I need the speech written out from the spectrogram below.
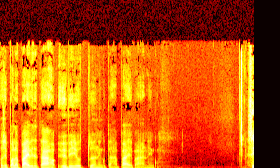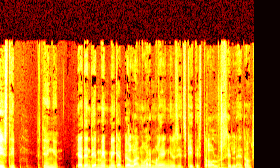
tosi paljon päivitetään hyviä juttuja niin kuin tähän päivään. Niin kuin. Siistiä, että jengi, Ja et en tiedä, mi- mikä jollain nuoremmalla jengillä siitä skitistä on ollut silleen, että onko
